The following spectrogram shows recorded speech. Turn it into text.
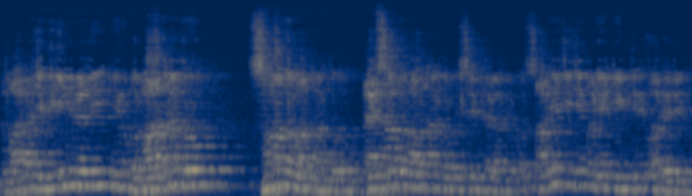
ਦੁਬਾਰਾ ਜ਼ਿੰਦਗੀ ਨਹੀਂ ਮਿਲਣੀ, ਇਹਨੂੰ ਬਰਬਾਦ ਨਾ ਕਰੋ, ਸਮਾਂ ਬਰਬਾਦ ਨਾ ਕਰੋ, ਪੈਸਾ ਬਰਬਾਦ ਨਾ ਕਰੋ ਕਿਸੇ ਵੀ ਜਗ੍ਹਾ ਤੇ ਉਹ ਸਾਰੀਆਂ ਚੀਜ਼ਾਂ ਬੜੀਆਂ ਕੀਮਤੀ ਨੇ ਤੁਹਾਡੇ ਲਈ।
